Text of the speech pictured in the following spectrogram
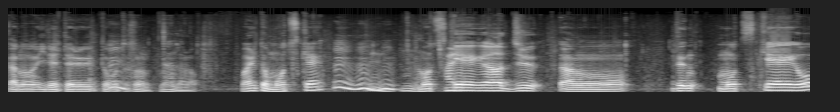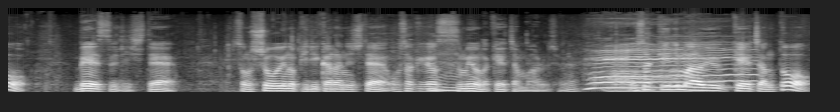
あの入れてるとこと、そのなんだろう。割ともつ系、うんうんうんもつ系がじゅ、あのでもつ系をベースにしてその醤油のピリ辛にしてお酒が進むようなケイちゃんもあるんですよね、お酒にも合うケイちゃんと、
